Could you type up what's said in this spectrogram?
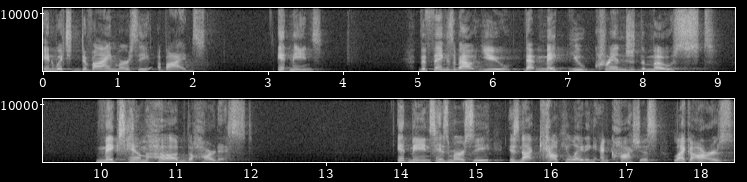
in which divine mercy abides. It means the things about you that make you cringe the most makes him hug the hardest. It means his mercy is not calculating and cautious like ours.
